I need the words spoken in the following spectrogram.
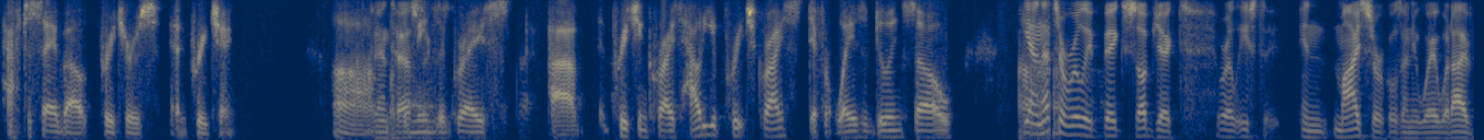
have to say about preachers and preaching. Uh, Fantastic. the means of grace, uh, preaching Christ. How do you preach Christ? Different ways of doing so. Yeah, and that's a really big subject, or at least in my circles anyway, what I've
